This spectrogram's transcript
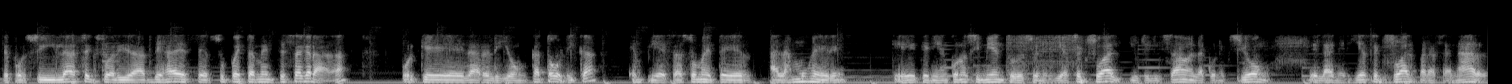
de por sí la sexualidad deja de ser supuestamente sagrada porque la religión católica empieza a someter a las mujeres que tenían conocimiento de su energía sexual y utilizaban la conexión de la energía sexual para sanar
